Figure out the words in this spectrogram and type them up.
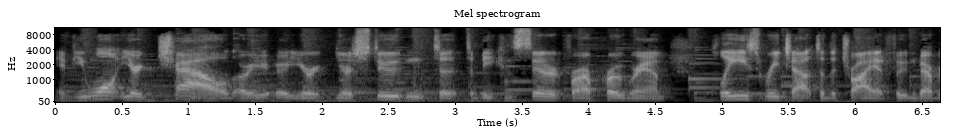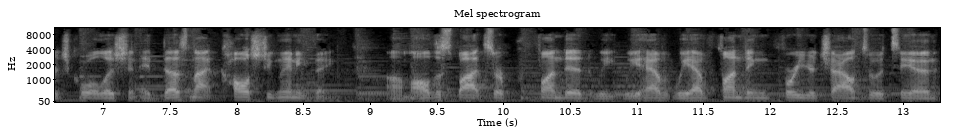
If you want your child or your, your, your student to, to be considered for our program, please reach out to the Triad Food and Beverage Coalition. It does not cost you anything. Um, all the spots are funded. We we have we have funding for your child to attend,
